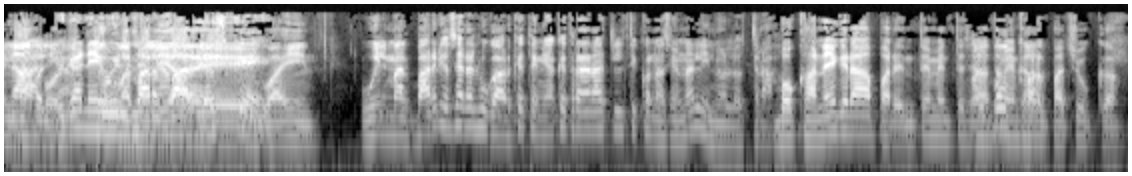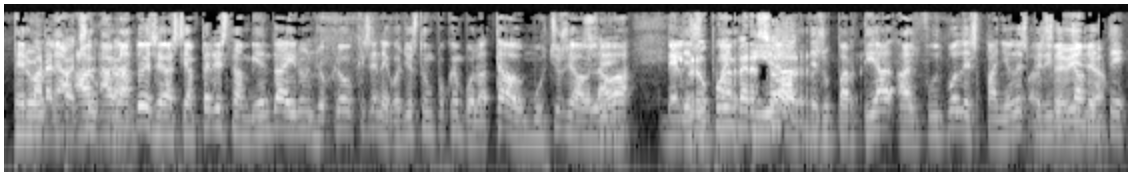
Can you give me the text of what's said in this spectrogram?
el Napoli. Napoli. Oigan, ¿y Por la Wilmar Barrios. Wilmar Barrios era el jugador que tenía que traer al Atlético Nacional y no lo trajo. Boca Negra aparentemente se Al va también para el Pachuca. Pero Para el a- Pachuca. hablando de Sebastián Pérez también, Dairon, yo creo que ese negocio está un poco embolatado. Mucho se hablaba Sí, del de, grupo su partida, inversor. de su partida al fútbol español específicamente.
